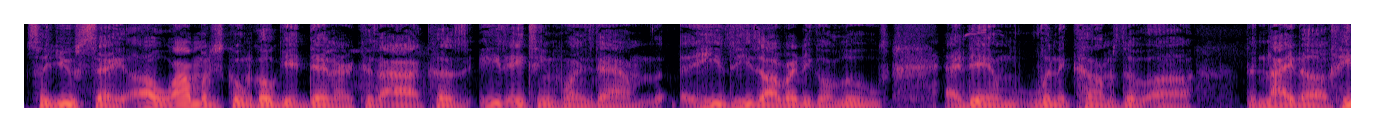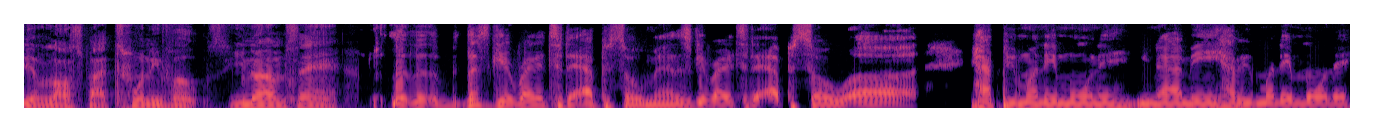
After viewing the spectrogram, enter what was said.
so you say, "Oh, well, I'm just gonna go get dinner because I because he's 18 points down. He's he's already gonna lose." And then when it comes to uh, the night of, he done lost by 20 votes. You know what I'm saying? let, us get right into the episode, man. Let's get right into the episode. Uh happy Monday morning. You know what I mean? Happy Monday morning.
